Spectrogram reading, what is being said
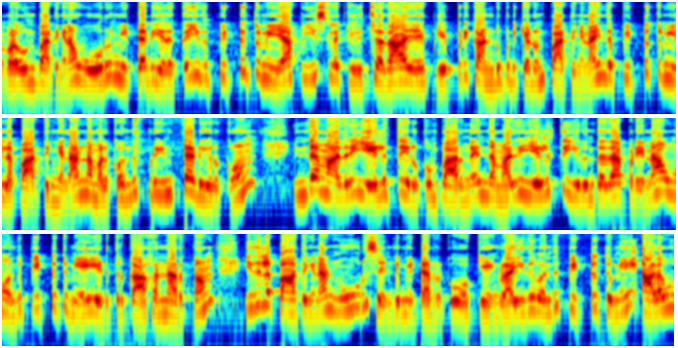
எவ்வளவுன்னு பார்த்தீங்கன்னா ஒரு மீட்டர் இருக்குது இது பிட்டு துணியாக பீஸில் கிழிச்சதா? எப் எப்படி கண்டுபிடிக்கணும்னு பார்த்தீங்கன்னா இந்த பிட்டு துணியில் பார்த்தீங்கன்னா நம்மளுக்கு வந்து பிரிண்டட் இருக்கும். இந்த மாதிரி எழுத்து இருக்கும் பாருங்க. இந்த மாதிரி எழுத்து இருந்தது அப்படின்னா அவங்க வந்து பிட்டு துணியை எடுத்திருக்காகன்னு அர்த்தம். இதில் பார்த்தீங்கன்னா நூறு சென்டிமீட்டர் இருக்குது ஓகேங்களா? இது வந்து பிட்டு துணி அளவு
